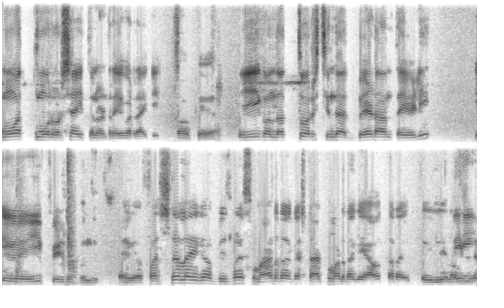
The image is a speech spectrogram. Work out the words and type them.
ಮೂವತ್ ಮೂರು ವರ್ಷ ಆಯ್ತು ನಾನು ಡ್ರೈವರ್ ಆಗಿ. ಓಕೆ ಈಗ ಒಂದ್ ಹತ್ತು ವರ್ಷದಿಂದ ಅದ್ ಬೇಡ ಅಂತ ಹೇಳಿ ಈ- ಈ ಫೀಲ್ಡ್ ಬಂದಿದ್ದು. ಈಗ ಫಸ್ಟ್ ಎಲ್ಲ ಈಗ ಬಿಸ್ನೆಸ್ ಮಾಡಿದಾಗ ಸ್ಟಾರ್ಟ್ ಮಾಡಿದಾಗ ಯಾವ ತರ ಇತ್ತು ಇಲ್ಲಿ ಇಲ್ಲ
